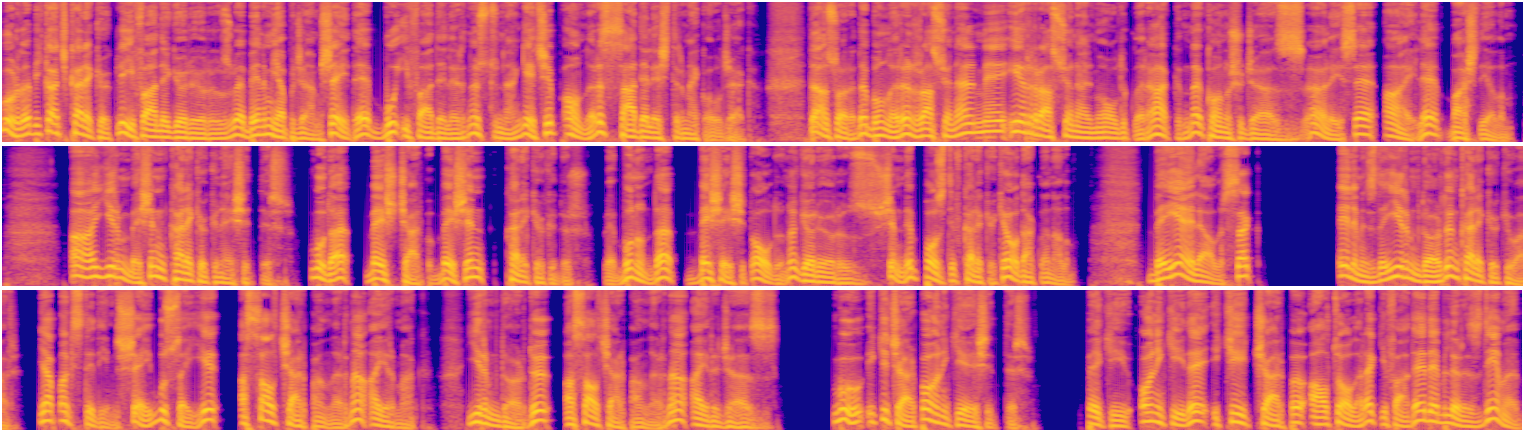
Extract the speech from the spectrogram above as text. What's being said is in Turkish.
Burada birkaç kareköklü ifade görüyoruz ve benim yapacağım şey de bu ifadelerin üstünden geçip onları sadeleştirmek olacak. Daha sonra da bunların rasyonel mi, irrasyonel mi oldukları hakkında konuşacağız. Öyleyse a ile başlayalım. a 25'in kareköküne eşittir. Bu da 5 çarpı 5'in kareköküdür. Ve bunun da 5'e eşit olduğunu görüyoruz. Şimdi pozitif kareköke odaklanalım. b'yi ele alırsak, Elimizde 24'ün karekökü var. Yapmak istediğimiz şey bu sayıyı asal çarpanlarına ayırmak. 24'ü asal çarpanlarına ayıracağız. Bu 2 çarpı 12'ye eşittir. Peki 12'yi de 2 çarpı 6 olarak ifade edebiliriz değil mi?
